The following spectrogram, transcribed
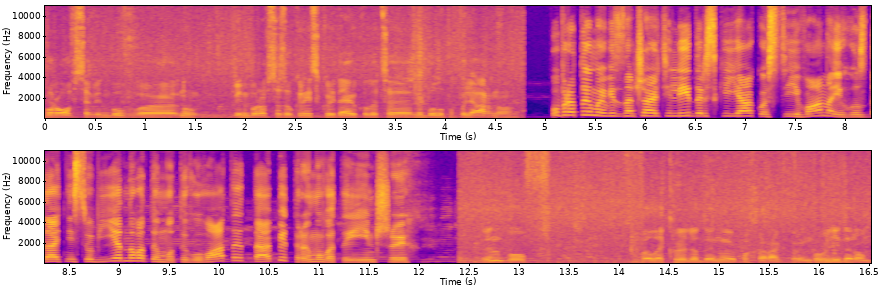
боровся, він був ну, він боровся за українську ідею, коли це не було популярно. Побратими відзначають лідерські якості Івана, його здатність об'єднувати, мотивувати та підтримувати інших. Він був великою людиною по характеру, він був лідером.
